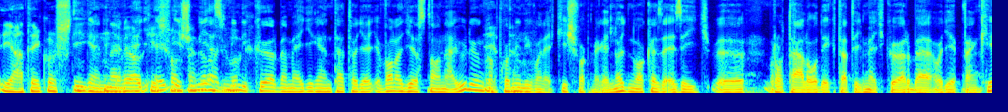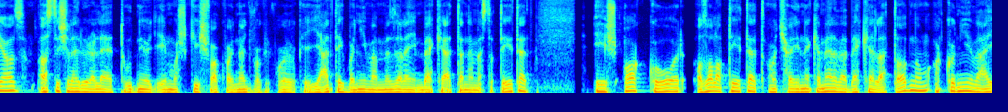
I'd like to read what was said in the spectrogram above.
játékos igen, neve igen. a Egy, kisvak, és mi ez mindig körbe megy, igen, tehát hogy egy, van egy asztalnál ülünk, Értem. akkor mindig van egy kisvak, meg egy nagy vak, ez, ez így ö, rotálódik, tehát így megy körbe, hogy éppen ki az. Azt is előre lehet tudni, hogy én most kisvak vagy nagy vak vagyok egy játékban, nyilván az elején be kell tennem ezt a tétet, és akkor az alaptétet, hogyha én nekem eleve be kellett adnom, akkor nyilván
